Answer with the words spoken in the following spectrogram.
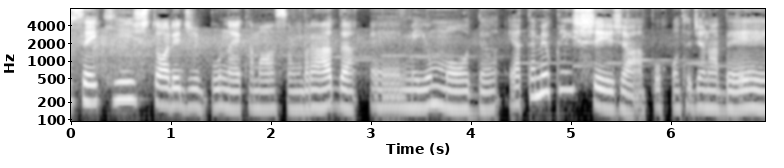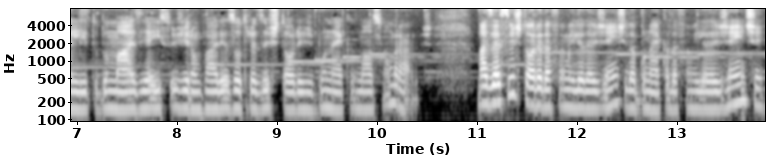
sei que história de boneca mal assombrada é meio moda, é até meio clichê já, por conta de Annabelle e tudo mais, e aí surgiram várias outras histórias de bonecas mal assombradas. Mas essa história da família da gente, da boneca da família da gente,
